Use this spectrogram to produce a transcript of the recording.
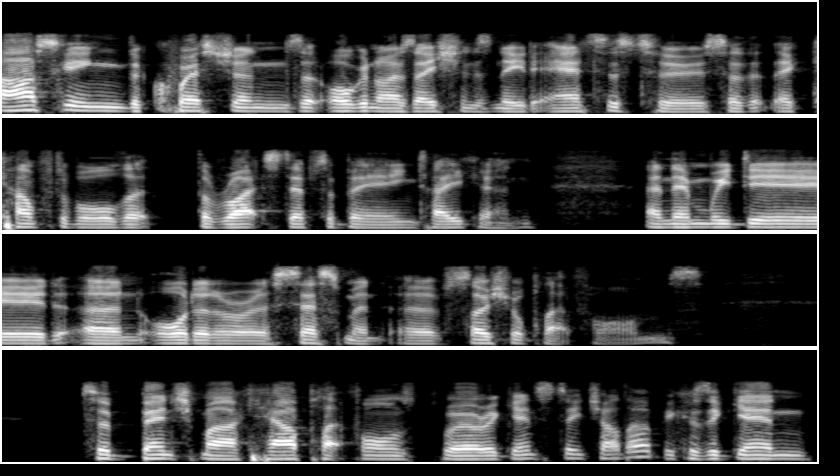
asking the questions that organizations need answers to so that they're comfortable that the right steps are being taken. And then we did an audit or assessment of social platforms to benchmark how platforms were against each other. Because again,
